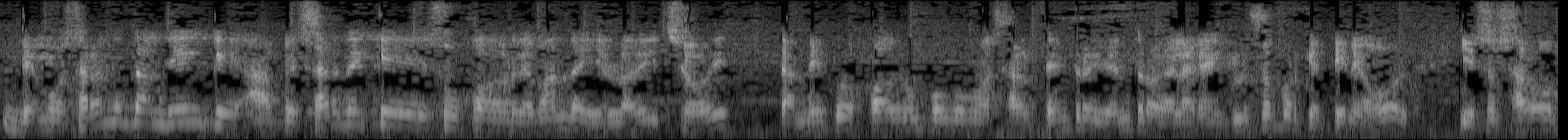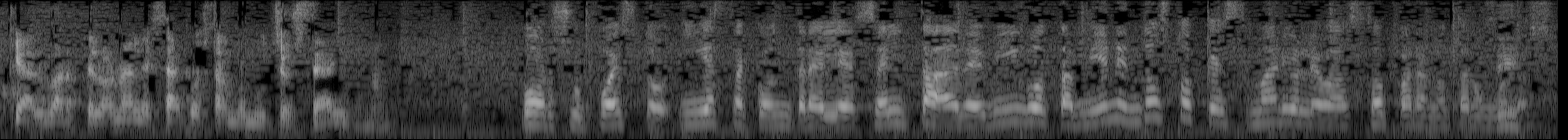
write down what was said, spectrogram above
Demostrando también que, a pesar de que es un jugador de banda, y él lo ha dicho hoy, también puede jugar un poco más al centro y dentro del área, incluso porque tiene gol. Y eso es algo que al Barcelona le está costando mucho este año, ¿no? Por supuesto, y esta contra el Celta de Vigo también en dos toques Mario le bastó para anotar un Sí, golazo.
